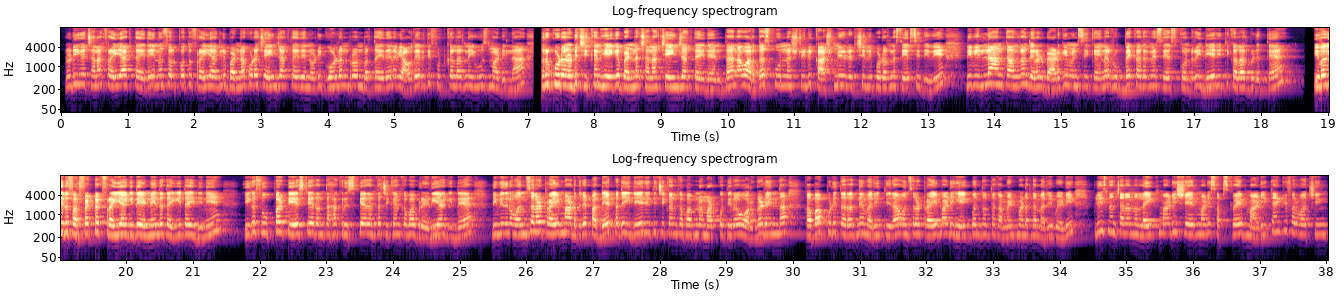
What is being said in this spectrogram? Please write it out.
ನೋಡಿ, ಈಗ ಚೆನ್ನಾಗಿ ಫ್ರೈ ಆಗ್ತಾ ಇದೆ. ಇನ್ನೊಂದು ಸ್ವಲ್ಪ ಹೊತ್ತು ಫ್ರೈ ಆಗಲಿ, ಬಣ್ಣ ಕೂಡ ಚೇಂಜ್ ಆಗ್ತಾ ಇದೆ ನೋಡಿ. ಗೋಲ್ಡನ್ ಬ್ರೌನ್ ಬರ್ತಾ ಇದೆ. ನಾವು ಯಾವುದೇ ರೀತಿ ಫುಡ್ ಕಲರ್ನ ಯೂಸ್ ಮಾಡಿಲ್ಲ. ಆದರೂ ಕೂಡ ನೋಡಿ ಚಿಕನ್ ಹೇಗೆ ಬಣ್ಣ ಚೆನ್ನಾಗಿ ಚೇಂಜ್ ಆಗ್ತಾ ಇದೆ ಅಂತ ನಾವು ಅರ್ಧ ಸ್ಪೂನ್ನಷ್ಟು ಇಲ್ಲಿ ಕಾಶ್ಮೀರಿ ರೆಡ್ ಚಿಲ್ಲಿ ಪೌಡರ್ನ ಸೇರಿಸಿದ್ದೀವಿ ನೀವು ಇಲ್ಲ ಅಂತ ಅಂದರೆ ಒಂದು ಎರಡು ಬ್ಯಾಡಗಿ ಮೆಣಸಿಕಾಯಿನ ರುಬ್ಬೇಕಾದ್ರೆ ಸೇರಿಸ್ಕೊಂಡ್ರೆ ಇದೇ ರೀತಿ ಕಲರ್ ಬಿಡುತ್ತೆ. ಇವಾಗ ಇದು ಪರ್ಫೆಕ್ಟಾಗಿ ಫ್ರೈ ಆಗಿದೆ. ಎಣ್ಣೆಯಿಂದ ತೆಗಿತಾ ಇದ್ದೀನಿ. ಈಗ ಸೂಪರ್ ಟೇಸ್ಟಿ ಆದಂತಹ ಕ್ರಿಸ್ಪಿ ಕ್ರಿಸ್ಪಿಯಾದಂಥ ಚಿಕನ್ ಕಬಾಬ್ ರೆಡಿಯಾಗಿದೆ ನೀವು ಇದನ್ನು ಒಂದ್ಸಲ ಟ್ರೈ ಮಾಡಿದ್ರೆ ಪದೇ ಪದೇ ಇದೇ ರೀತಿ ಚಿಕನ್ ಕಬಾಬ್ನ ಮಾಡ್ಕೋತೀರಾ, ಹೊರಗಡೆಯಿಂದ ಕಬಾಬ್ ಪುಡಿ ತರೋದನ್ನೇ ಮರಿತೀರಾ. ಒಂದ್ಸಲ ಟ್ರೈ ಮಾಡಿ ಹೇಗೆ ಬಂತು ಅಂತ ಕಮೆಂಟ್ ಮಾಡೋದನ್ನ ಮರಿಬೇಡಿ. ಪ್ಲೀಸ್ ನನ್ನ ಚಾನಲ್ನ ಲೈಕ್ ಮಾಡಿ ಶೇರ್ ಮಾಡಿ ಸಬ್ಸ್ಕ್ರೈಬ್ ಮಾಡಿ. Thank you for watching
